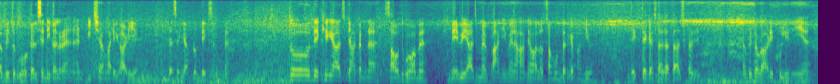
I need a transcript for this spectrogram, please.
अभी तो होटल से निकल रहे हैं एंड पीछे हमारी गाड़ी है, जैसे कि आप लोग देख सकते हैं। तो देखेंगे आज क्या करना है साउथ गोवा में। मे बी आज मैं पानी में नहाने वाला हूँ, समुंदर के पानी में। देखते कैसा जाता आज का दिन। अभी तो गाड़ी खुली नहीं है।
